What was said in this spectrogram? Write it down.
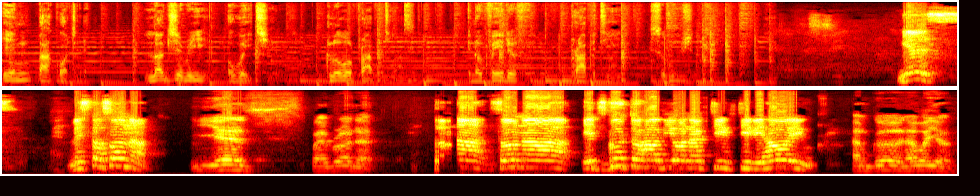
in Bakote. Luxury awaits you. Global Properties. Innovative property solutions. Yes, Mr. Sohna. Yes, my brother. Sohna, Sohna, it's good to have you on Active TV. How are you? I'm good. How are you?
